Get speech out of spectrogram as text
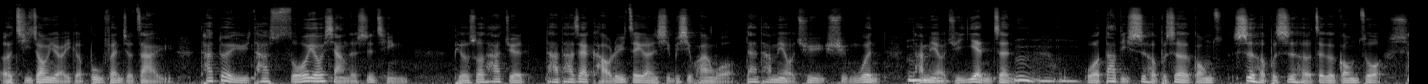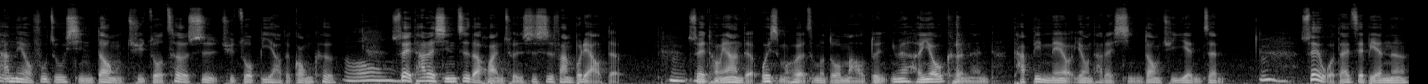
而其中有一个部分就在于，他对于他所有想的事情。比如说，他觉得他他在考虑这个人喜不喜欢我，但他没有去询问，他没有去验证，嗯嗯嗯，我到底适合不适合工作，适合不适合这个工作，他没有付诸行动去做测试，去做必要的功课，哦，所以他的心智的缓存是释放不了的，嗯，所以同样的，为什么会有这么多矛盾？因为很有可能他并没有用他的行动去验证，嗯，所以我在这边呢，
